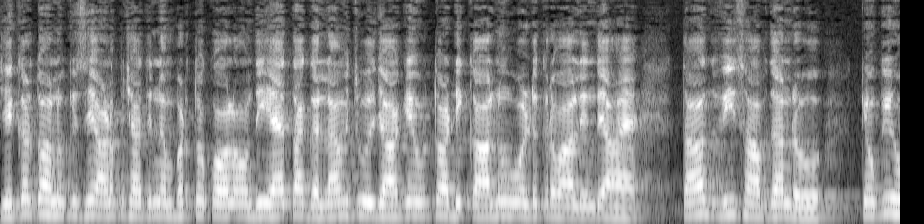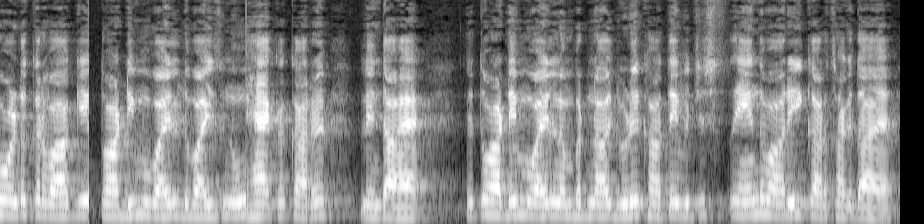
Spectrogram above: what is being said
ਜੇਕਰ ਤੁਹਾਨੂੰ ਕਿਸੇ ਅਣਪਛਾਤੇ ਨੰਬਰ ਤੋਂ ਕਾਲ ਆਉਂਦੀ ਹੈ ਤਾਂ ਗੱਲਾਂ ਵਿੱਚ ਉਲਝਾ ਕੇ ਉਹ ਤੁਹਾਡੀ ਕਾਲ ਨੂੰ ਹੋਲਡ ਕਰਵਾ ਲੈਂਦਾ ਹੈ। ਤਾਂ ਵੀ ਸਾਵਧਾਨ ਰਹੋ, ਕਿਉਂਕਿ ਹੋਲਡ ਕਰਵਾ ਕੇ ਤੁਹਾਡੀ ਮੋਬਾਈਲ ਡਿਵਾਈਸ ਨੂੰ ਹੈਕ ਕਰ ਲੈਂਦਾ ਹੈ ਤੇ ਤੁਹਾਡੇ ਮੋਬਾਈਲ ਨੰਬਰ ਨਾਲ ਜੁੜੇ ਖਾਤੇ ਵਿੱਚ ਸੇਂਧਮਾਰੀ ਕਰ ਸਕਦਾ ਹੈ।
